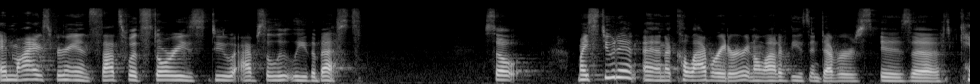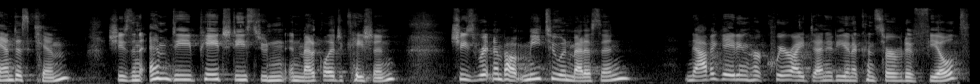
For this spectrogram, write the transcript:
in my experience, that's what stories do absolutely the best. So, my student and a collaborator in a lot of these endeavors is uh, Candace Kim. She's an MD, PhD student in medical education. She's written about Me Too in medicine, navigating her queer identity in a conservative field,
